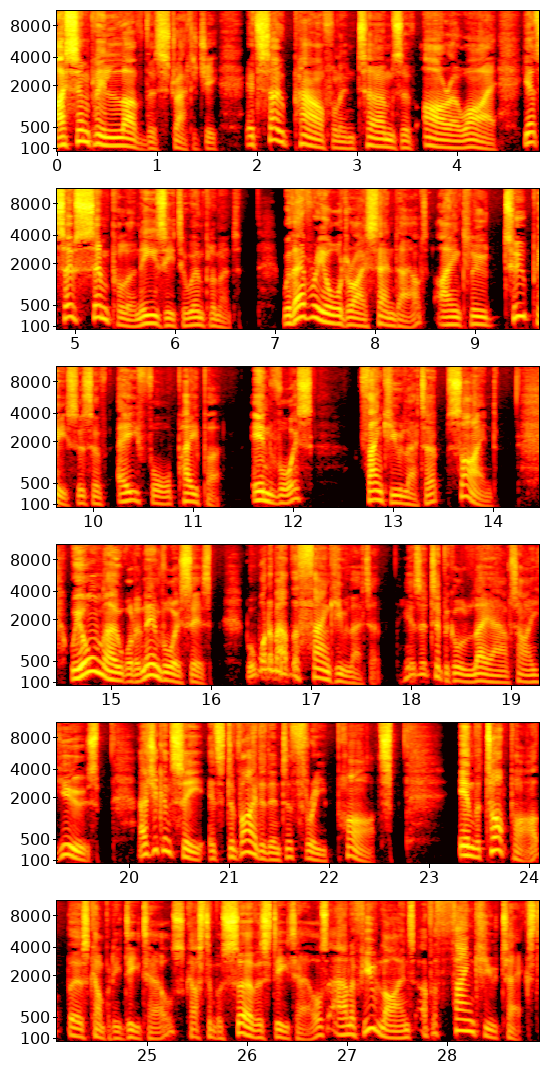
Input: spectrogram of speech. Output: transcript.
I simply love this strategy. It's so powerful in terms of ROI, yet so simple and easy to implement. With every order I send out, I include two pieces of A4 paper invoice, thank you letter, signed. We all know what an invoice is, but what about the thank you letter? Here's a typical layout I use. As you can see, it's divided into three parts. In the top part, there's company details, customer service details, and a few lines of a thank you text,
